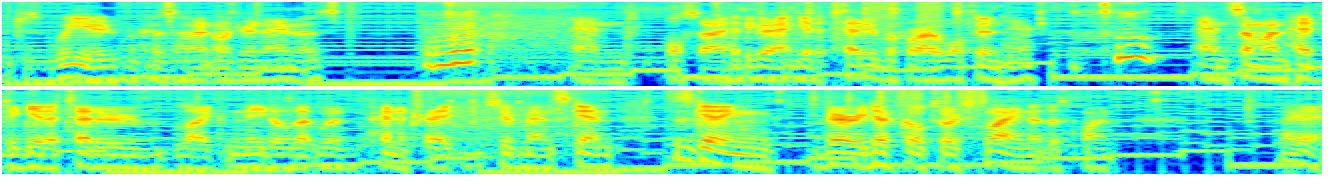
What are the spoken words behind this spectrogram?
which is weird because I don't know what your name is. Mhm. And also, I had to go out and get a tattoo before I walked in here. And someone had to get a tattoo, like, needle that would penetrate Superman's skin. This is getting very difficult to explain at this point. Okay,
